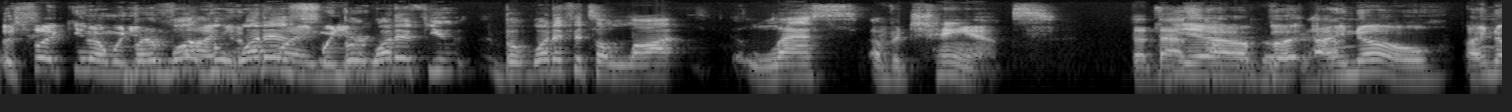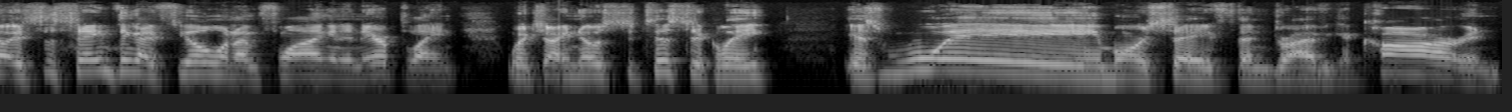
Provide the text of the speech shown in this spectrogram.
It's like you know when you're what, flying what plane, if, but what if you? But what if it's a lot less of a chance that that? Yeah, but I know, I know. It's the same thing I feel when I'm flying in an airplane, which I know statistically is way more safe than driving a car, and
